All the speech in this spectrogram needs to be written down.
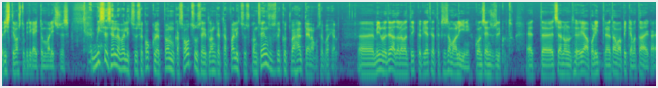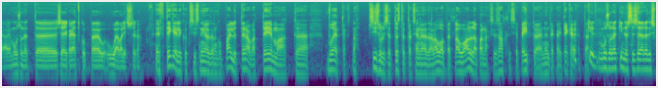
risti vastupidi käituma valitsuses. mis see selle valitsuse kokkulepe on, kas otsuseid langetab valitsus konsensuslikult või häälteenamuse põhjal? minule teadaolevalt ikkagi jätkatakse sama liini konsensuslikult, et, et see on olnud hea poliitiline tava pikemat aega ja, ja ma usun, et see ka jätkub äh, uue valitsusega. ehk tegelikult siis nii-öelda nagu paljud teravad teemad äh, võetakse, noh sisuliselt tõstetakse nii-öelda laua pealt laua alla, pannakse sahtlisse peitu ja nendega ei tegeleta. ma usun, et kindlasti see näiteks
